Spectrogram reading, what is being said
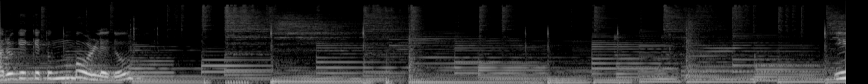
ಆರೋಗ್ಯಕ್ಕೆ ತುಂಬ ಒಳ್ಳೆಯದು ಈ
